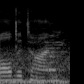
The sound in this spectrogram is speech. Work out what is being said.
all the time.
